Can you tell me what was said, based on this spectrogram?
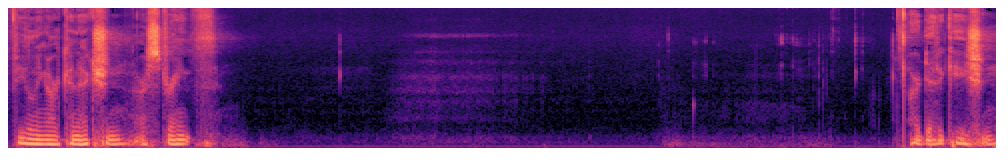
Feeling our connection, our strength, our dedication.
